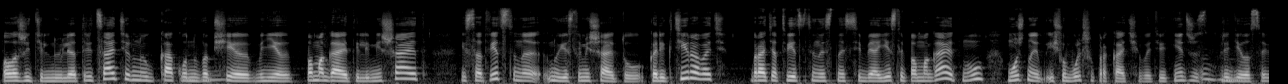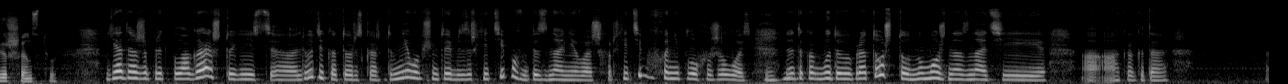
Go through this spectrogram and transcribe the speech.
положительную или отрицательную, как он Мгм. вообще мне помогает или мешает. И, соответственно, ну, если мешает, то корректировать, брать ответственность на себя. Если помогает, ну, можно еще больше прокачивать, ведь нет же Мгм. предела совершенству. Я даже предполагаю, что есть э, люди, которые скажут, да мне, в общем-то, и без архетипов, без знания ваших архетипов неплохо жилось. Но это как будто бы про то, что, ну, можно знать и, а, а, как это, э,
